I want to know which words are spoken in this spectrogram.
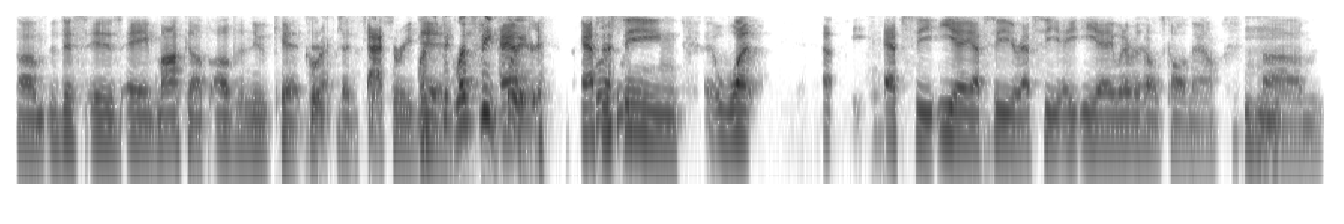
um, this is a mock-up of the new kit. Correct. That, that Zachary yes. did. Let's be, let's be clear. After, after seeing what uh, FC EAFC or FCAEA, whatever the hell it's called now. Mm-hmm. Um,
